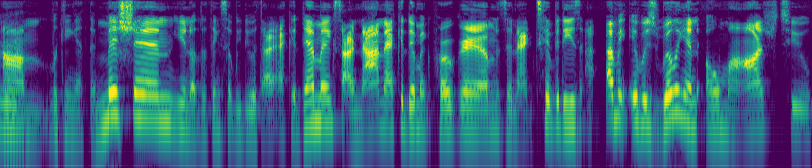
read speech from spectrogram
Um, looking at the mission, you know, the things that we do with our academics, our non-academic programs and activities. I- mean, it was really an homage to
